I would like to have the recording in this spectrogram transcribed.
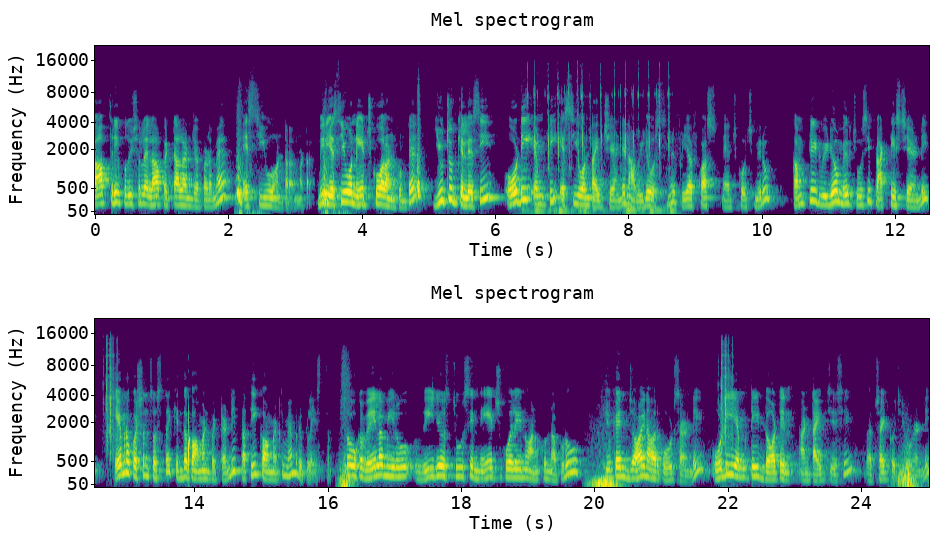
టాప్ త్రీ పొజిషన్లో ఎలా పెట్టాలని చెప్పడమే ఎస్ఈఓ అంటారు అనమాట మీరు ఎస్ఈఓ నేర్చుకోవాలనుకుంటే యూట్యూబ్కి వెళ్ళేసి ఓడిఎంటీ ఎస్ఈఓ అని టైప్ చేయండి. నా వీడియో వస్తుంది. ఫ్రీ ఆఫ్ కాస్ట్ నేర్చుకోవచ్చు మీరు. కంప్లీట్ వీడియో మీరు చూసి ప్రాక్టీస్ చేయండి. ఏమైనా క్వశ్చన్స్ వస్తే కింద కామెంట్ పెట్టండి. ప్రతి కామెంట్కి మేము రిప్లై ఇస్తాం. సో ఒకవేళ మీరు వీడియోస్ చూసి నేర్చుకోలేను అనుకున్నప్పుడు you can join our course అండి. ఓడిఎంటీ డాట్ ఇన్ అని టైప్ చేసి వెబ్సైట్కి వచ్చి చూడండి.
